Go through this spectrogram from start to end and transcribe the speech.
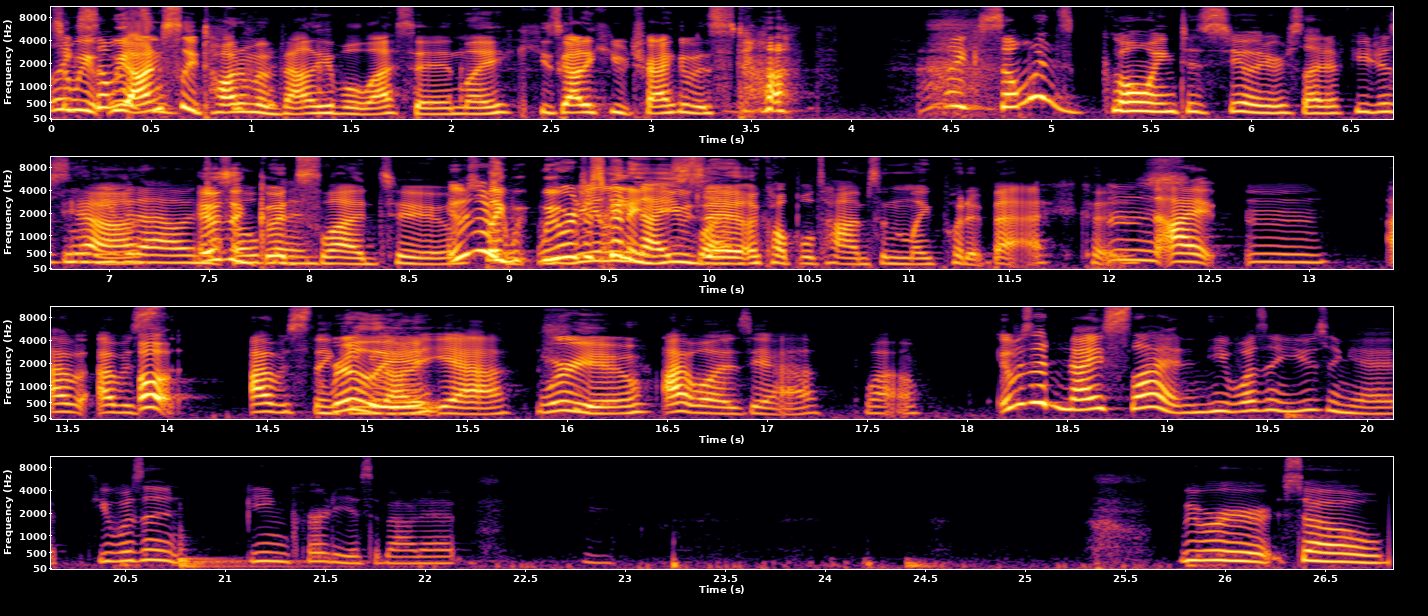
so like we, we honestly taught him a valuable lesson. Like, he's got to keep track of his stuff. like someone's going to steal your sled if you just leave it out in it was a good open. sled too. It was a like we were just gonna nice use sled. it a couple times and like put it back. Cause Mm, i mm, I, I was Oh, i was thinking about really? it yeah were you? i was yeah Wow. It was a nice sled, and he wasn't using it. He wasn't being courteous about it. We were so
